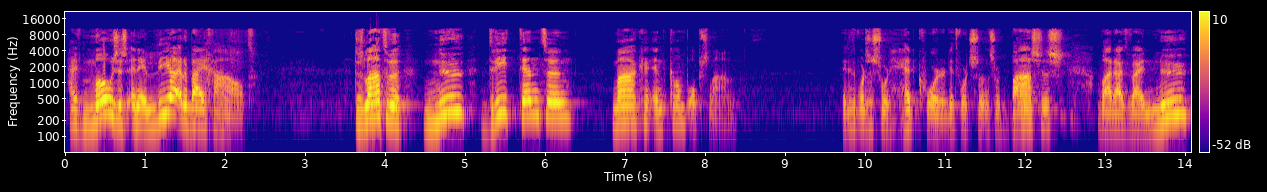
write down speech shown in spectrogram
Hij heeft Mozes en Elia erbij gehaald. Dus laten we nu drie tenten maken en kamp opslaan. dit wordt een soort headquarter, dit wordt een soort basis waaruit wij nu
